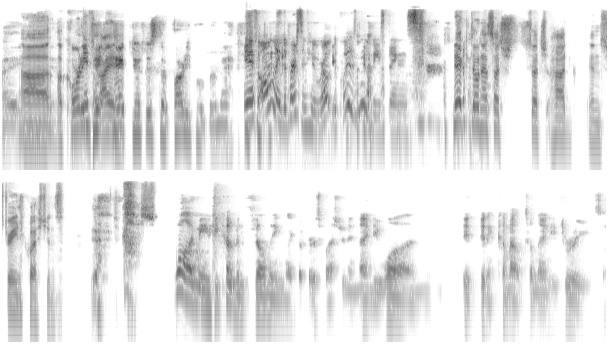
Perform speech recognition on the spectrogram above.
I, Uh, according If- to Nick, I, Nick, you're just a party pooper, man. If only the person who wrote the quiz knew these things. Nick, don't ask such such odd and strange questions. Yeah. Gosh. Well, I mean, he could have been filming like the first question in '91. It didn't come out till '93, so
